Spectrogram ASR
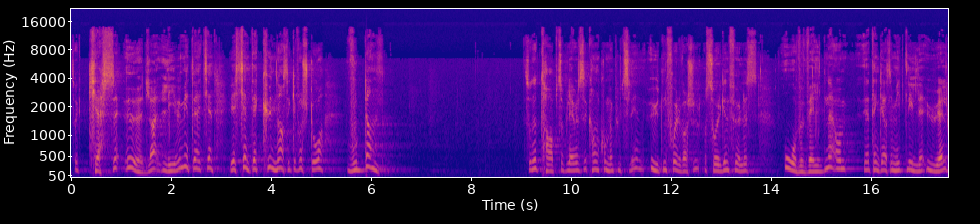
Så krasjet ødela livet mitt. Og jeg kjente, jeg kjente jeg kunne altså ikke forstå hvordan. Sånne tapsopplevelser kan komme plutselig, uten forvarsel, og sorgen føles overveldende. Og jeg tenker altså Mitt lille uhell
